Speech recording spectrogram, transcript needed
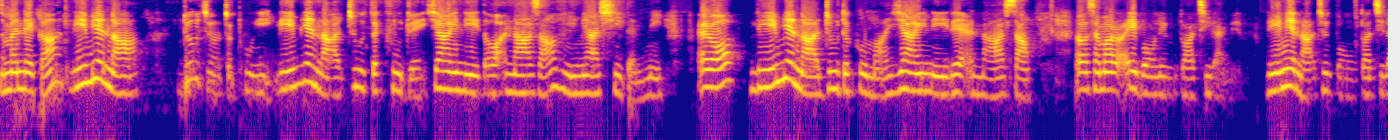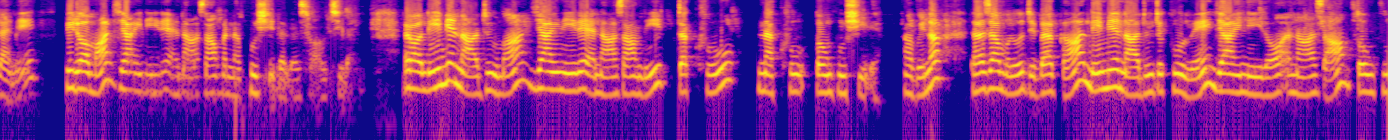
နံပါတ်2ကလေးမျက်နှာဒုဂျွန်တစ်ခု၏လေးမျက်နှာဒုတစ်ခုတွင်ရိုင်နေသောအနာဆောင်မြင်များရှိသည်နည်း အဲ့တော့လေးမျက်နှာဒုတစ်ခုမှာရိုင်နေတဲ့အနာဆောင်အဲ့တော့ဆရာမတို့အဲ့ပုံလေးကိုတွားကြည့်လိုက်မယ်လေးမျက်နှာဒုပုံကိုတွားကြည့်လိုက်မယ်ပြီးတော့မှရိုင်နေတဲ့အနာဆောင်ဘယ်နှခုရှိတယ်လဲဆိုတော့ကြည့်လိုက်အဲ့တော့လေးမျက်နှာဒုမှာရိုင်နေတဲ့အနာဆောင်ဒီတစ်ခုနှစ်ခုသုံးခုရှိတယ်ဟုတ်ပြီနော်ဒါကြောင့်မလို့ဒီဘက်ကလေးမျက်နှာတူတစ်ခုတွင်ရိုင်နေတော့အနာဆောင်၃ခု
